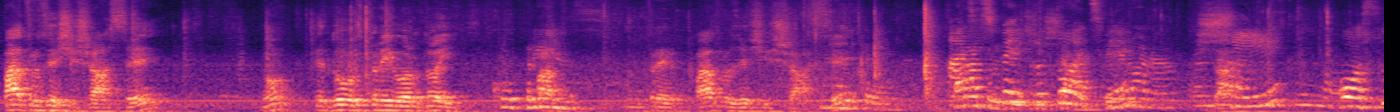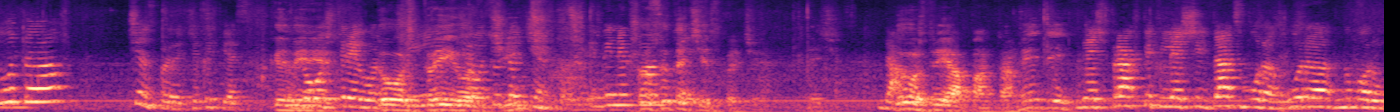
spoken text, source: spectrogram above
46, nu? Pe 23 ori 2. cuprins Între 46 între A zis pentru 46 toți, Verona. Da. și 115, cât ies? Cât vine? 23 ori 23 5 și ori 115. Îi vine și cu 115. Deci, Da. 23 apartamente, Deci, practic, le și dați mură în gură numărul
